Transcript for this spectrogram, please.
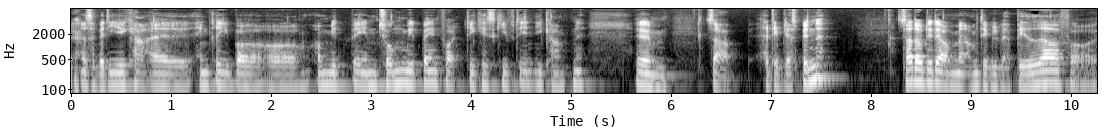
Ja. Altså hvad de ikke har af angriber og, og midtbane, tunge midtbanefolk, de kan skifte ind i kampene. Øhm, så ja, det bliver spændende. Så er der jo det der, om, om det vil være bedre for,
